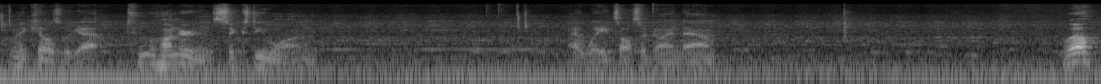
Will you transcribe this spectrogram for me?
How many kills we got? 261. My weight's also going down. Well,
